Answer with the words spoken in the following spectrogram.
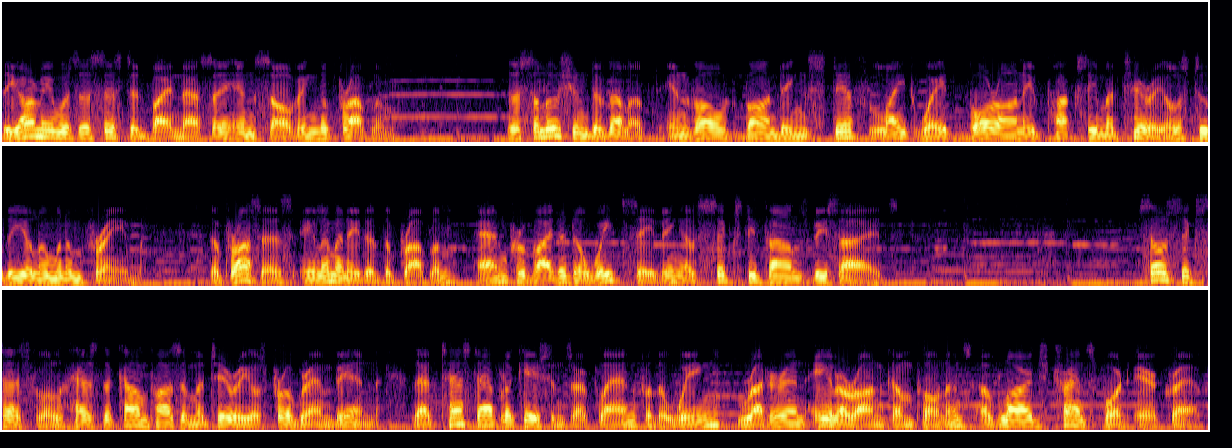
the Army was assisted by NASA in solving the problem. The solution developed involved bonding stiff, lightweight boron epoxy materials to the aluminum frame. The process eliminated the problem and provided a weight saving of 60 pounds besides. So successful has the composite materials program been that test applications are planned for the wing, rudder, and aileron components of large transport aircraft.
